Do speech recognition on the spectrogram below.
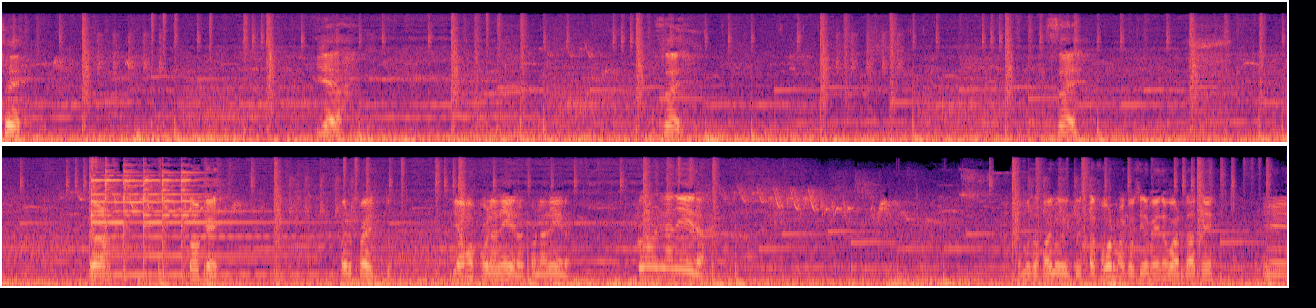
¿sí? Yeah ¿sí? Sí. Ah, ok. Perfecto. Andiamo con la nera, con la nera. Con la nera. Vamos a hacerlo de esta forma, così almeno guardate eh,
